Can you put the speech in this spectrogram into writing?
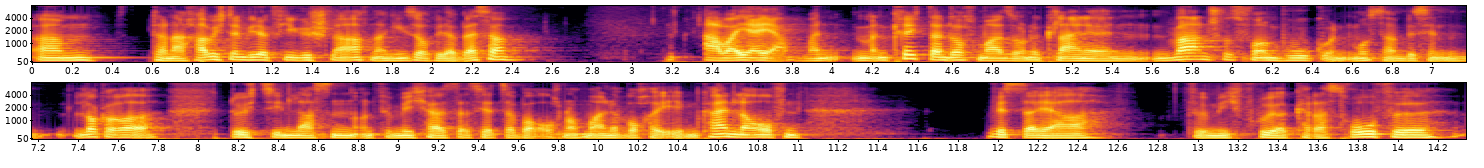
Ähm, danach habe ich dann wieder viel geschlafen, dann ging es auch wieder besser. Aber ja, ja, man, man kriegt dann doch mal so eine kleine Warnschuss vom Bug und muss da ein bisschen lockerer durchziehen lassen. Und für mich heißt das jetzt aber auch noch mal eine Woche eben kein Laufen. Wisst ihr ja, für mich früher Katastrophe,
